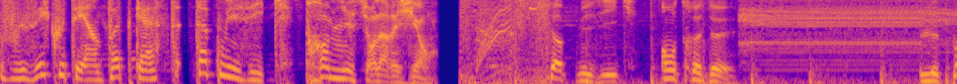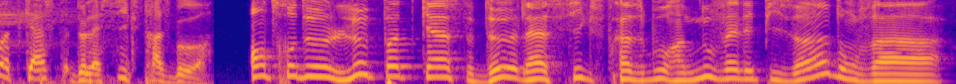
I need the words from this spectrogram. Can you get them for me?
Vous écoutez un podcast Top Music. Premier sur la région. Top Musique, entre deux. Le podcast de la SIG Strasbourg. Entre deux, le podcast de la SIG Strasbourg, un nouvel épisode. On va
